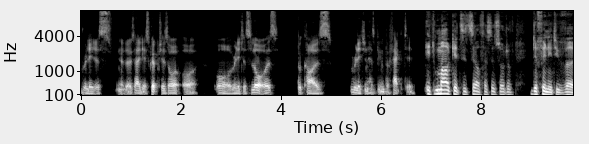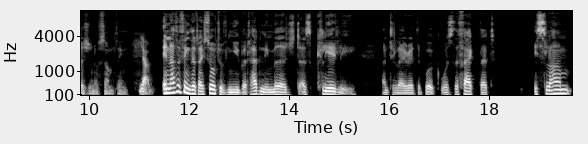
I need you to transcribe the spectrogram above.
religious, you know, those earlier scriptures or, or, or religious laws because religion has been perfected. It markets itself as a sort of definitive version of something. Yeah. Another thing that I sort of knew but hadn't emerged as clearly until I read the book was the fact that Islam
